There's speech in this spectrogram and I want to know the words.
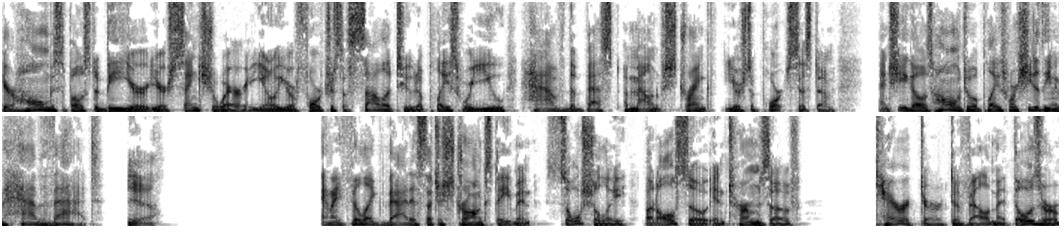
your home is supposed to be your your sanctuary, you know, your fortress of solitude, a place where you have the best amount of strength, your support system. And she goes home to a place where she doesn't even have that. Yeah. And I feel like that is such a strong statement socially, but also in terms of character development. Those are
